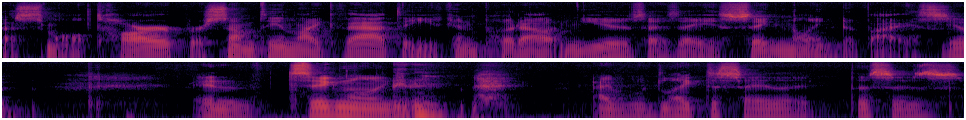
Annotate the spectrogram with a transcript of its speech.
a, a small tarp or something like that that you can put out and use as a signaling device? Yep. And signaling, I would like to say that this is,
